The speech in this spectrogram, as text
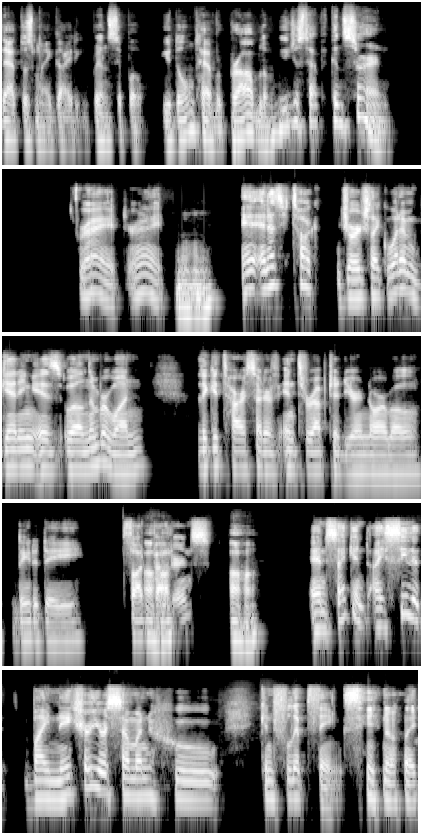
That was my guiding principle. You don't have a problem, you just have a concern. Right. Right. Mhm. And, and as you talk, George, like what I'm getting is, well, number one, the guitar sort of interrupted your normal day to day thought Uh-huh. patterns. Uh-huh. And second, I see that by nature you're someone who can flip things. You know, like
